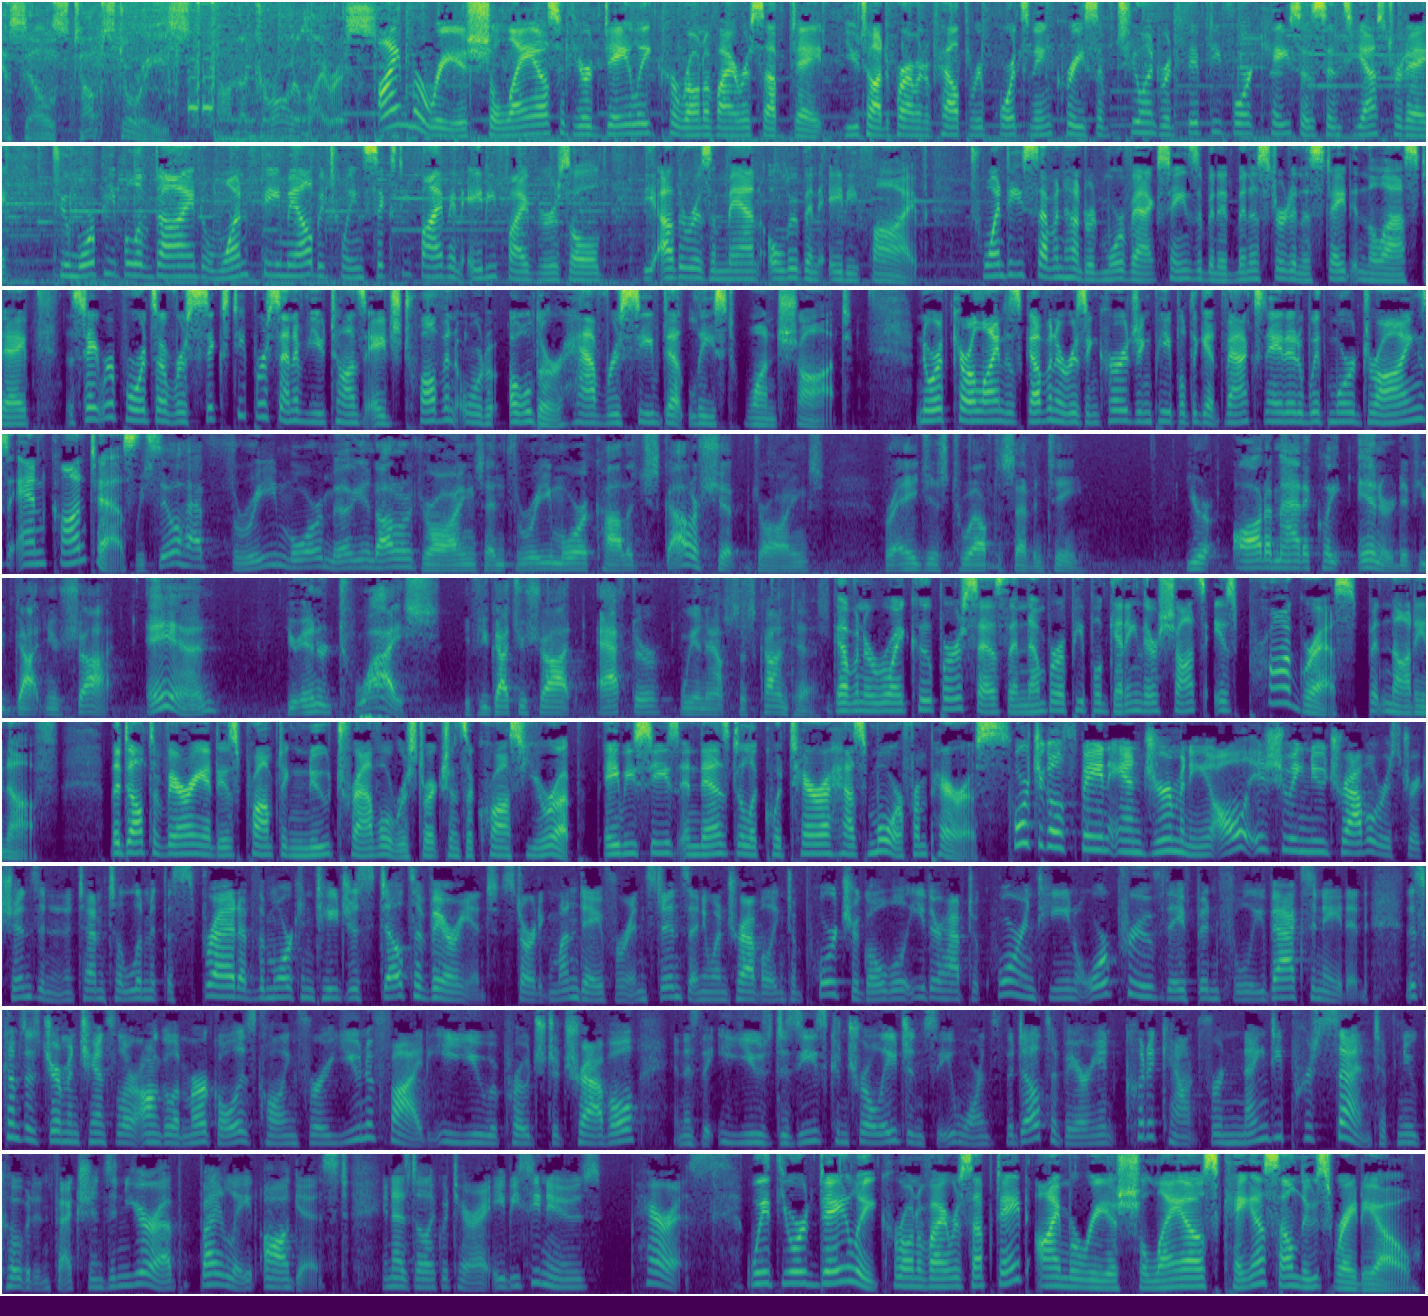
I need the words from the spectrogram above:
KSL's top stories on the coronavirus. I'm Maria Shilaos with your daily coronavirus update. Utah Department of Health reports an increase of 254 cases since yesterday. Two more people have died, one female between 65 and 85 years old. The other is a man older than 85. 2,700 more vaccines have been administered in the state in the last day. The state reports over 60% of Utahns aged 12 and older have received at least one shot. North Carolina's governor is encouraging people to get vaccinated with more drawings and contests. We still have three more million dollar drawings and three more college scholarship drawings for ages 12 to 17. You're automatically entered if you've gotten your shot, and you're entered twice if you got your shot after we announced this contest. Governor Roy Cooper says the number of people getting their shots is progress, but not enough. The Delta variant is prompting new travel restrictions across Europe. ABC's Ines de la Cuetara has more from Paris. Portugal, Spain, and Germany all issuing new travel restrictions in an attempt to limit the spread of the more contagious Delta variant. Starting Monday, for instance, anyone traveling to Portugal will either have to quarantine or prove they've been fully vaccinated. This comes as German Chancellor Angela Merkel is calling for a unified EU approach to travel, and as the EU's disease control agency warns the Delta variant could account for 90% of new COVID infections in Europe by late August. Ines de la Cuetara, ABC News, Paris. With your daily coronavirus update, I'm Maria Shilaos, KSL News Radio.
